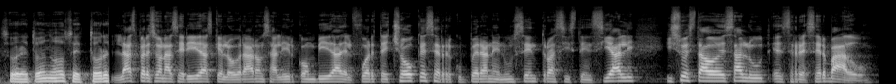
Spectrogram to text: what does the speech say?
sobre todo en esos sectores. Las personas heridas que lograron salir con vida del fuerte choque se recuperan en un centro asistencial y su estado de salud es reservado.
